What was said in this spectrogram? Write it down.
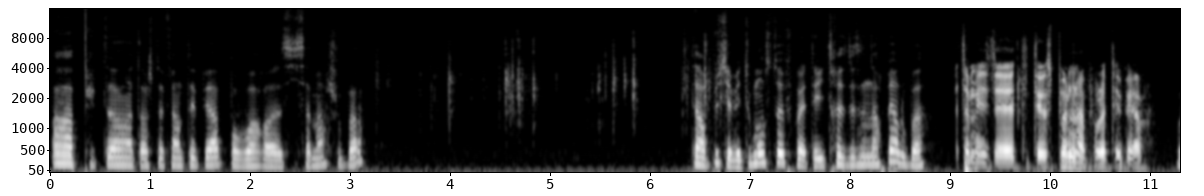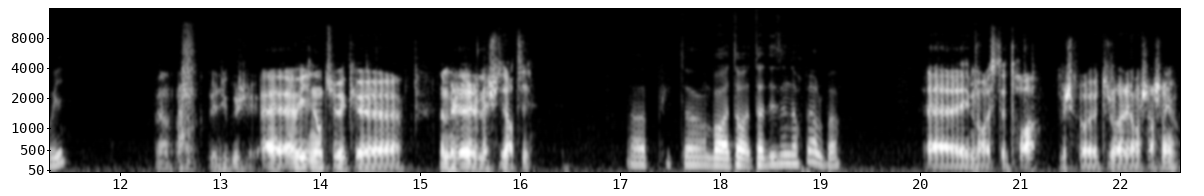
Ah putain, attends, je te fais un TPA pour voir euh, si ça marche ou pas. Putain, en plus, il y avait tout mon stuff quoi. T'as eu 13 des Ender Pearl ou pas Attends, mais t'é- t'étais au spawn là pour le TPA Oui. Mais du coup, je... ah, ah oui, non, tu veux que. Non, mais là, là je suis sorti. Ah putain. Bon, attends, t'as des Ender Pearl ou pas Euh, il m'en reste 3, mais je peux toujours aller en chercher. hein.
